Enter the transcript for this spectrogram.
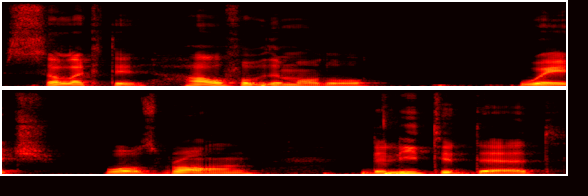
selected half of the model, which was wrong, deleted that,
